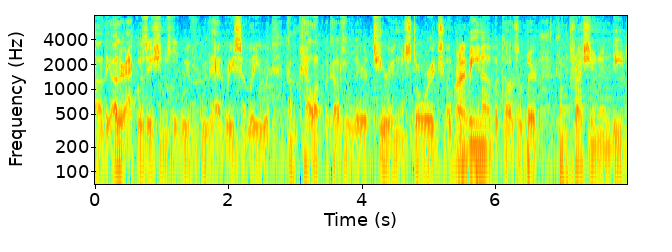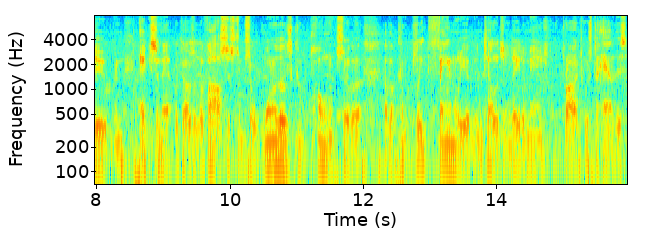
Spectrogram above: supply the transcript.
uh, the other acquisitions that we've we've had recently with Compellent because of their tiering and storage, Ocarina because of their compression and dedupe, and Exanet because of the file system. So one of those components of a of a complete family of intelligent data management products was to have this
